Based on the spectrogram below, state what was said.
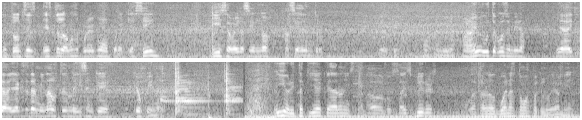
entonces esto lo vamos a poner como por aquí así. Y se va a ir haciendo hacia adentro. Fíjate cómo se mira. Bueno a mí me gusta cómo se mira. Y ahí está ya que está terminado ustedes me dicen qué, qué opinan. Y ahorita aquí ya quedaron instalados los side splitters. Voy a dejar unas buenas tomas para que lo vean bien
